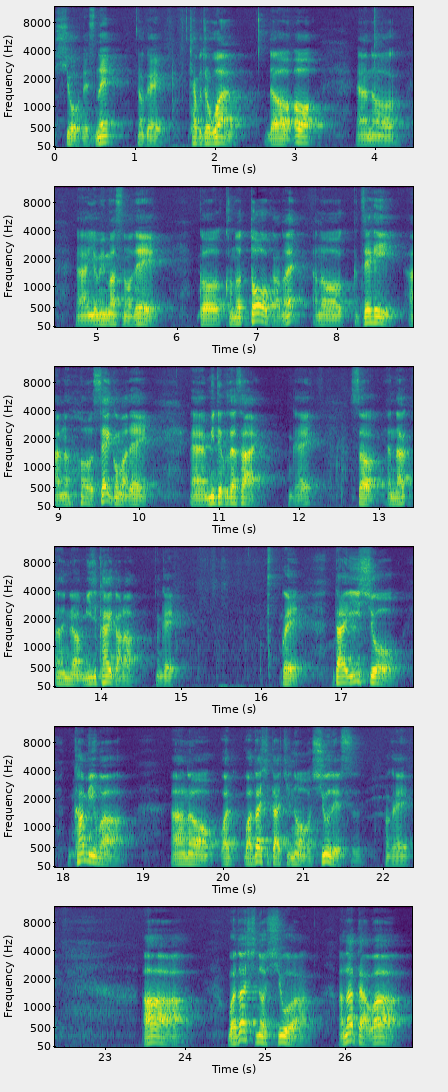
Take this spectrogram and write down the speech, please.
章ですね。OK? Chapter 1をあのあ読みますので、ここの動画ね、あのぜひあの 最後まであ見てください。OK? そう、なあの短いから。OK? OK? 第一章、神はあのわ私たちの主です。Okay? ああ、私の主は、あなたは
